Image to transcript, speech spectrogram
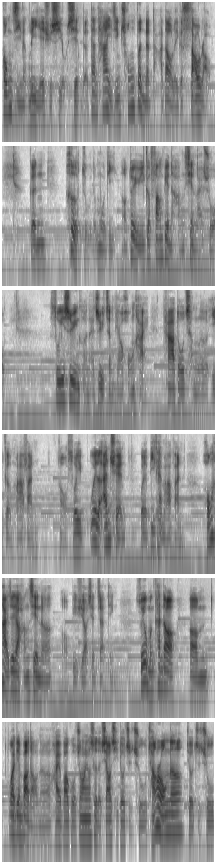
攻击能力也许是有限的，但它已经充分的达到了一个骚扰跟。吓阻的目的哦，对于一个方便的航线来说，苏伊士运河乃至于整条红海，它都成了一个麻烦哦。所以为了安全，为了避开麻烦，红海这条航线呢，哦，必须要先暂停。所以我们看到，嗯，外电报道呢，还有包括中央社的消息都指出，长荣呢就指出，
